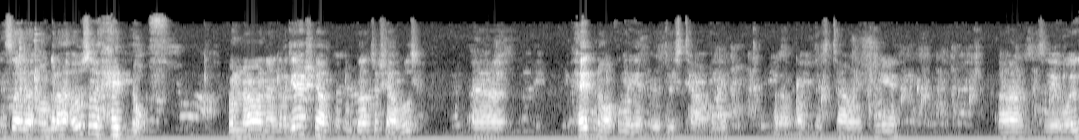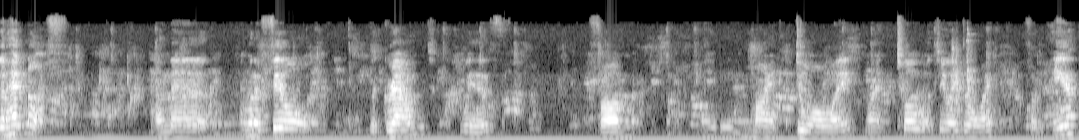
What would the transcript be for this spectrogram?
And so uh, I'm going to also head north. From now on, I'm going to get a shovel, a bunch of shovels. Uh, head north. I'm going to get rid of this tower here. I don't want this tower here. Um, so yeah, we're going to head north and then I'm to fill the ground with from maybe my doorway, my two-way doorway from here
